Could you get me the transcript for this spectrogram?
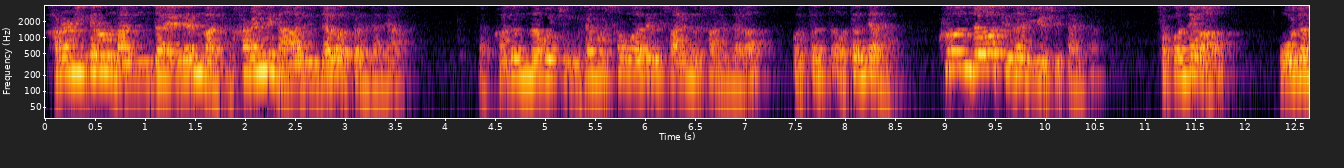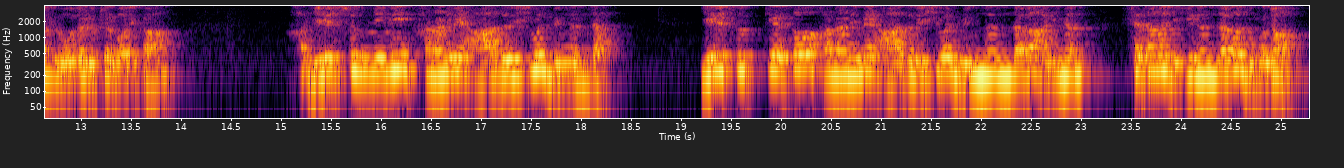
하나님께로 난 자에 대한 말씀, 하나님이 낳아준 자가 어떤 자냐? 자, 거듭나고 중생을 성화된 삶을 사는 자가 어떤, 어떤 자냐? 그런 자가 세상을 이길 수 있다니까. 첫 번째가 5절, 5절, 6절 보니까 예수님이 하나님의 아들이심을 믿는 자. 예수께서 하나님의 아들이심을 믿는 자가 아니면 세상을 이기는 자가 누구냐?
